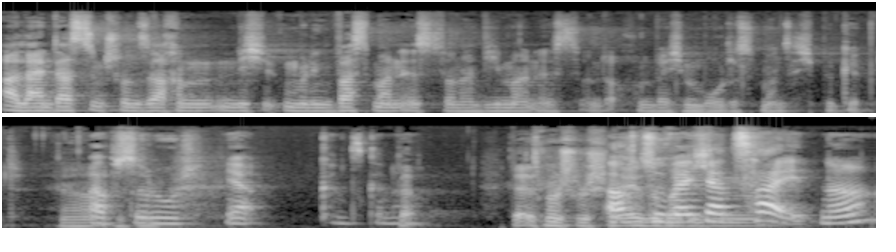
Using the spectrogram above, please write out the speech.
Allein das sind schon Sachen, nicht unbedingt was man isst, sondern wie man isst und auch in welchem Modus man sich begibt. Ja, also Absolut, also, ja, ganz genau. Da, da ist man schon schnell. Auch zu welcher Zeit, ne?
